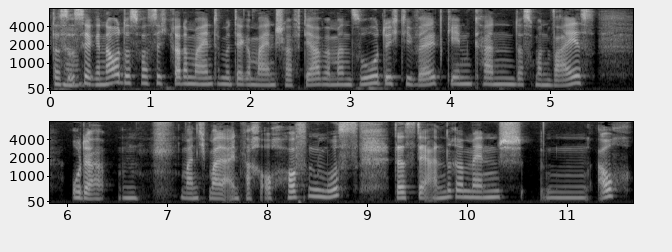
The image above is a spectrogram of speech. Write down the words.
das ja. ist ja genau das, was ich gerade meinte mit der Gemeinschaft. Ja, wenn man so durch die Welt gehen kann, dass man weiß, oder hm, manchmal einfach auch hoffen muss, dass der andere Mensch hm, auch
